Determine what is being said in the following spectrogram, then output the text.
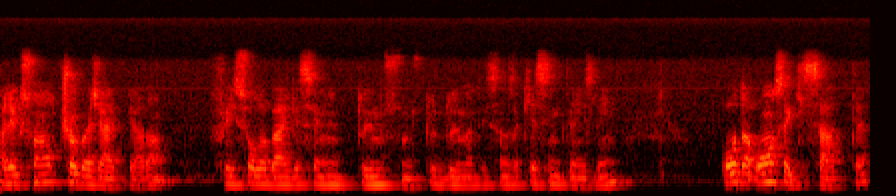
Alex Honnold çok acayip bir adam. Free Solo belgeselini duymuşsunuzdur. Duymadıysanız da kesinlikle izleyin. O da 18 saatte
